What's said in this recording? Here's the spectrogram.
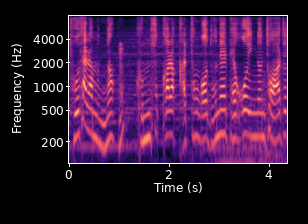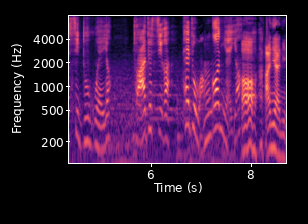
저 사람은요? 응? 금숟가락 같은 거 눈에 대고 있는 저 아저씨 누구예요? 저 아저씨가 태조 왕건이에요? 어 아니 아니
